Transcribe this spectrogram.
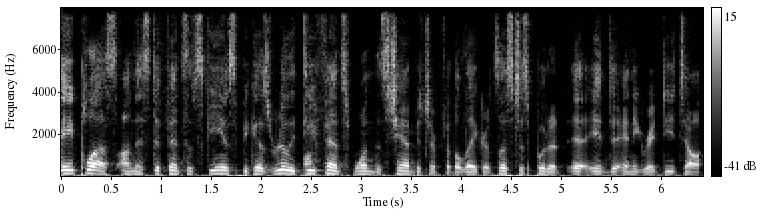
A plus on his defensive schemes because really defense won this championship for the Lakers. Let's just put it uh, into any great detail.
